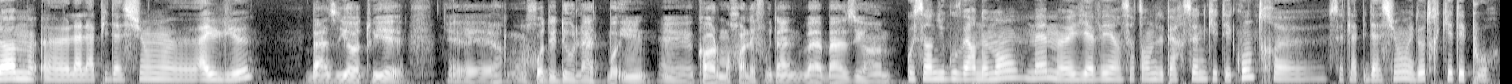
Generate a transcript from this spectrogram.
l'homme, euh, la lapidation euh, a eu lieu. بعضیا توی اه، خود دولت با این اه، کار مخالف بودن و بعضیا هم Au sein du gouvernement, même, euh, il y avait un certain nombre de personnes qui étaient contre euh, cette lapidation et d'autres qui étaient pour.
